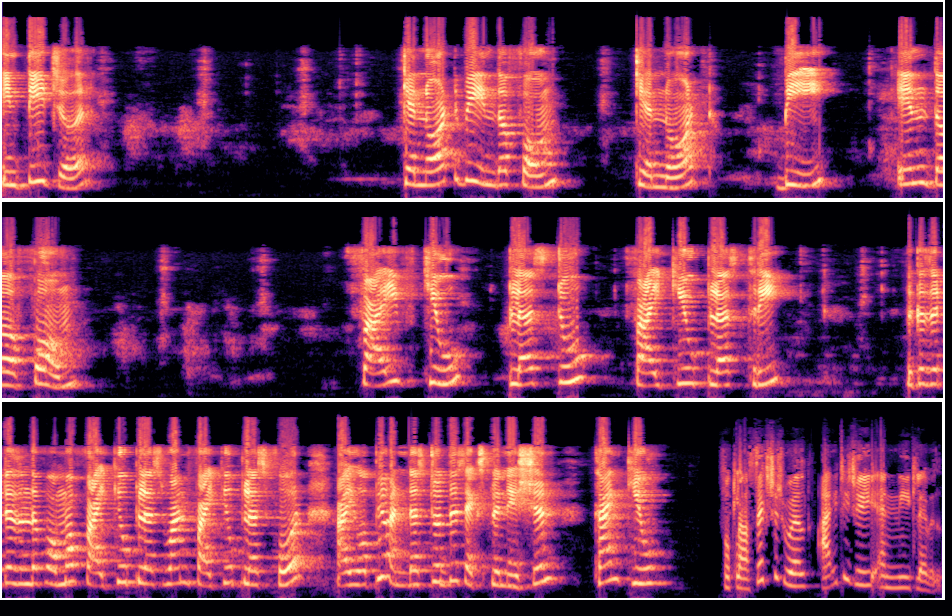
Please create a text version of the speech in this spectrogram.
integer cannot be in the form cannot be in the form 5q plus 2 5q plus 3 because it is in the form of 5q plus 1 5q plus 4 i hope you understood this explanation. Thank you. For class 6 to 12, IIT JEE and NEET level.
